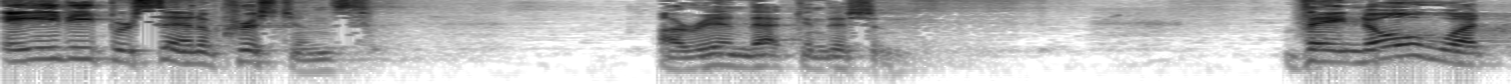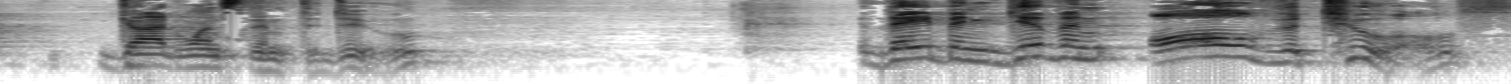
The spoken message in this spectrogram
80% of Christians are in that condition. They know what God wants them to do, they've been given all the tools,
